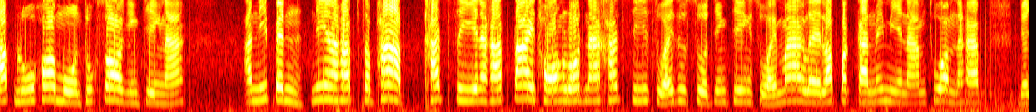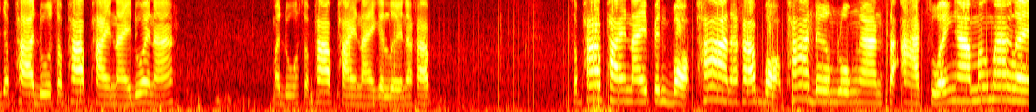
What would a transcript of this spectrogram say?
รับรู้ข้อมูลทุกซอกจริง ๆ นะ อันนี้เป็นนี่นะครับสภาพคัดซีนะครับ ใต้ท้องรถนะคัดซีสวยสุด ๆ จริง ๆ สวยมากเลยรับประกันไม่มีน้ำท่วมนะครับ เดี๋ยวจะพาดูสภาพภายในด้วยนะ มาดูสภาพภายในกันเลยนะครับสภาพภายในเป็นเบาะผ้านะครับ เบาะผ้าเดิมโรงงานสะอาดสวยงามมาก ๆ เลย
